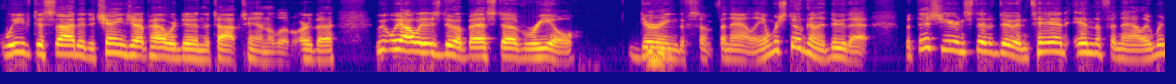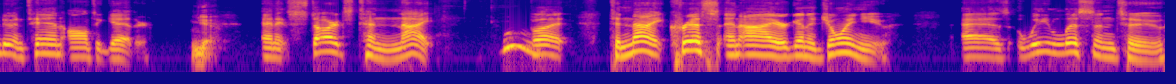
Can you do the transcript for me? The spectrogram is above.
we've decided to change up how we're doing the top ten a little, or the we, we always do a best of reel during the some finale, and we're still going to do that. But this year, instead of doing ten in the finale, we're doing ten all together, Yeah. and it starts tonight. But But tonight, Chris and I are going to join you as we listen to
